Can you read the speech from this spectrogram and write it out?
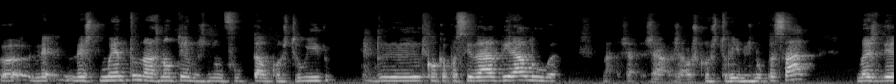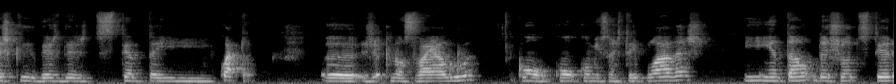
uh, neste momento nós não temos nenhum foguetão construído de, com capacidade de ir à Lua. Já, já, já os construímos no passado, mas desde que desde, desde 74 uh, que não se vai à Lua com, com, com missões tripuladas e então deixou de se ter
